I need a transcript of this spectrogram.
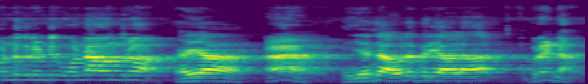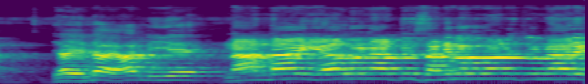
ஒண்ணுக்கு ரெண்டுக்கு ஒண்ணா வந்துரும். ஐயா நீ என்ன அவ்வளவு பெரிய ஆளா? அப்புறம் என்ன? ஏன் என்ன யார் நீ நான் தான் ஏழரை நாட்டு சனி பகவான் சொன்னாரு.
